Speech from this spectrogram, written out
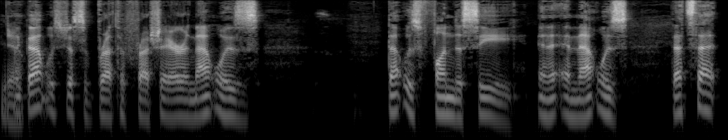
Yeah. Like that was just a breath of fresh air and that was that was fun to see. And and that was that's that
